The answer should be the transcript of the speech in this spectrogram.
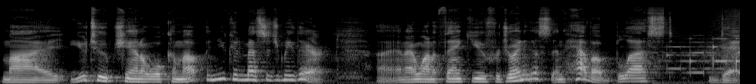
My YouTube channel will come up, and you can message me there. Uh, and I want to thank you for joining us, and have a blessed day.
